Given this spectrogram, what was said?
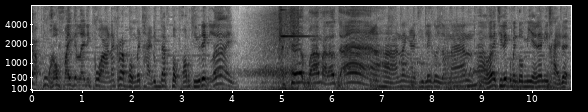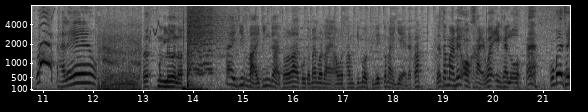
กับภูเขาไฟกันเลยดีกว่านะครับ ผมไปถ่ายรูปแดปปบพร้อมทีเล็กเลยเจอว้ามาแล้วจ้าอาหารนั่นไงทีเล็กก็อยู่ตรงนั้นอ้าวเฮ้ยทีเล็กก็เป็นตัวเมียเนี่ยมีไข่ด้วยว้ายตายแล้วเออมึงเลอเหรอไอ้ชิบหายกิ้งก่าโทรราชกูจะไม่เป็นไรเอาทำกิมบอลทีเล็กก็ไม่แย่นะครับแล้วทำไมไม่ออกไข่ว่าเองไคโลฮะกูไม่ได้ใช้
